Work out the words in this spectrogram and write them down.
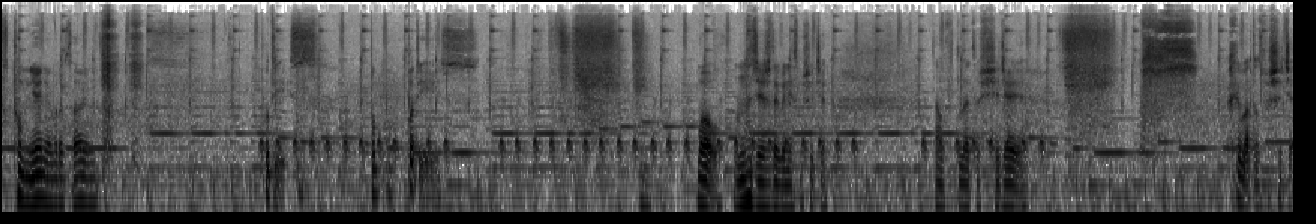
wspomnienia wracają. Putis. Pu- pu- Putis. Wow, mam nadzieję, że tego nie słyszycie. Tam w tle coś się dzieje. Chyba to słyszycie.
